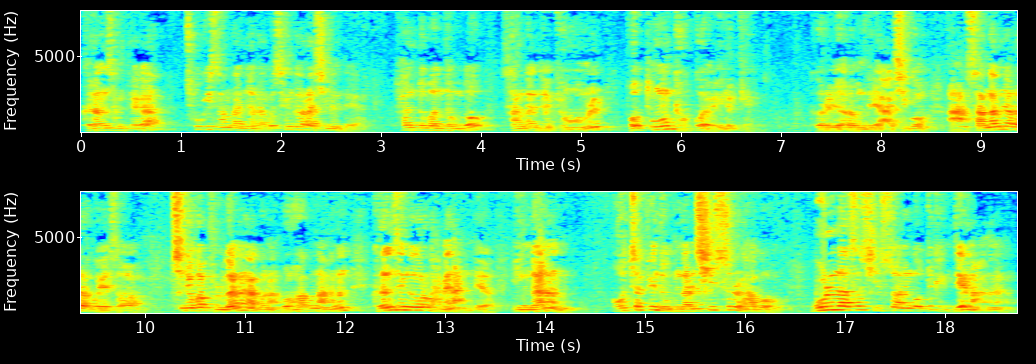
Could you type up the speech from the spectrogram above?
그런 상태가 초기 상간녀라고 생각하시면 돼요. 한두 번 정도 상간녀 경험을 보통은 겪어요. 이렇게. 그거를 여러분들이 아시고, 아, 상간녀라고 해서 치료가 불가능하구나, 뭐 하구나 하는 그런 생각으로 가면 안 돼요. 인간은 어차피 누군가는 실수를 하고, 몰라서 실수하는 것도 굉장히 많아요.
